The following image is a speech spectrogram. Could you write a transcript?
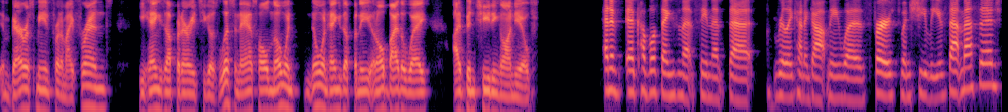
embarrass me in front of my friends." He hangs up on her, and she goes, "Listen, asshole, no one no one hangs up on me, and oh, by the way, I've been cheating on you." And if a couple of things in that scene that that really kinda got me was, first, when she leaves that message,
